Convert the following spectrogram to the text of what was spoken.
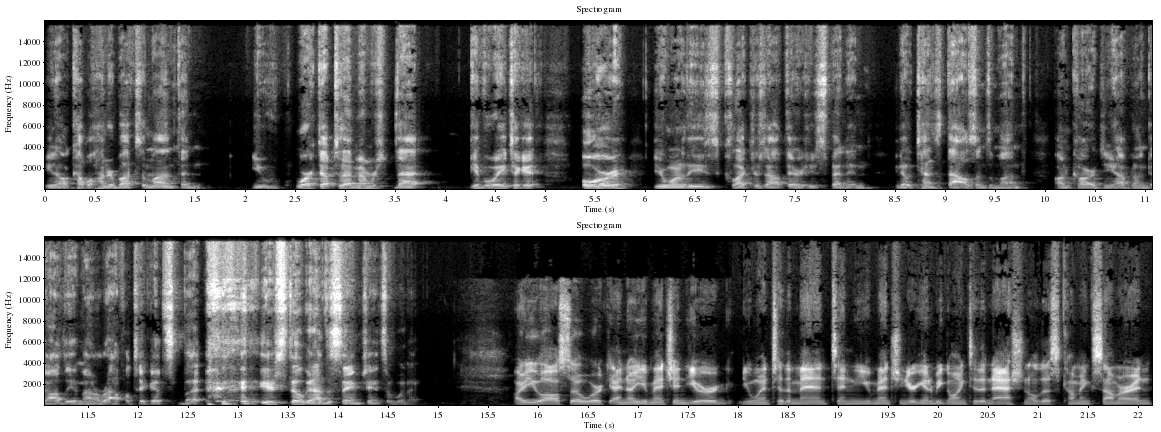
you know a couple hundred bucks a month and you've worked up to that members that giveaway ticket or you're one of these collectors out there who's spending you know tens of thousands a month on cards and you have an ungodly amount of raffle tickets but you're still gonna have the same chance of winning. Are you also work i know you mentioned you're you went to the mint and you mentioned you're going to be going to the national this coming summer and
